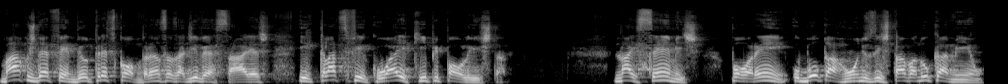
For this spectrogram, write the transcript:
Marcos defendeu três cobranças adversárias e classificou a equipe paulista. Nas semis, porém, o Boca Juniors estava no caminho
